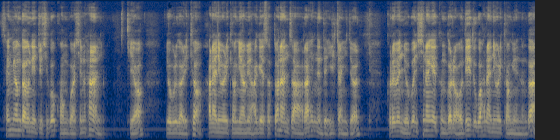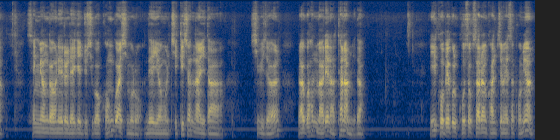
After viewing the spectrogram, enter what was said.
생명과 은혜 주시고 권고하시는 하나님. 기어 욥을 가리켜 하나님을 경외하며 악에서 떠난 자라 했는데 1장 2절 그러면 욥은 신앙의 근거를 어디에 두고 하나님을 경외했는가? 생명과 은혜를 내게 주시고 권고하심으로 내 영을 지키셨나이다. 12절 라고 한 말에 나타납니다. 이 고백을 구속사라는 관점에서 보면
